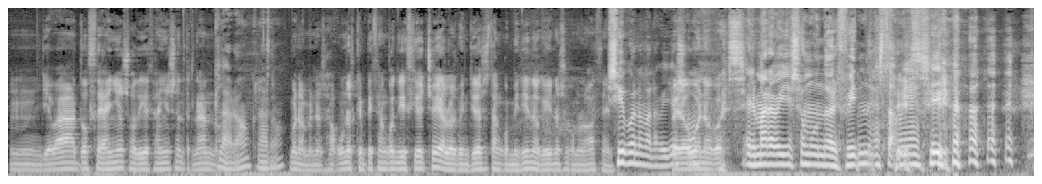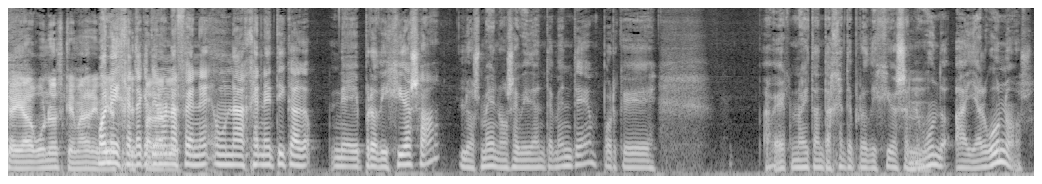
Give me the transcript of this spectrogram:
mm, lleva 12 años o 10 años entrenando. Claro, claro. Bueno, menos algunos que empiezan con 18 y a los 22 están compitiendo, que yo no sé cómo lo hacen. Sí, bueno, maravilloso. Pero bueno, pues El maravilloso mundo del fitness también, sí. sí. que hay algunos que, madre bueno, mía, hay es gente que tiene una, una genética eh, prodigiosa, los menos, evidentemente, porque, a ver, no hay tanta gente prodigiosa en el Mm. mundo. Hay algunos.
